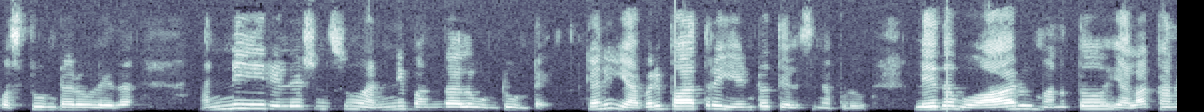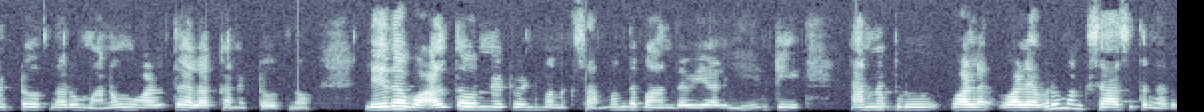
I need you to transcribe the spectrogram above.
వస్తూ ఉంటారు లేదా అన్ని రిలేషన్స్ అన్ని బంధాలు ఉంటూ ఉంటాయి. కానీ ఎవరి పాత్ర ఏంటో తెలిసినప్పుడు లేదా వారు మనతో ఎలా కనెక్ట్ అవుతున్నారు మనం వాళ్ళతో ఎలా కనెక్ట్ అవుతున్నాం లేదా వాళ్ళతో ఉన్నటువంటి మనకు సంబంధ బాంధవ్యాలు ఏంటి అన్నప్పుడు వాళ్ళ వాళ్ళెవరు మనకు శాశ్వతం కాదు.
